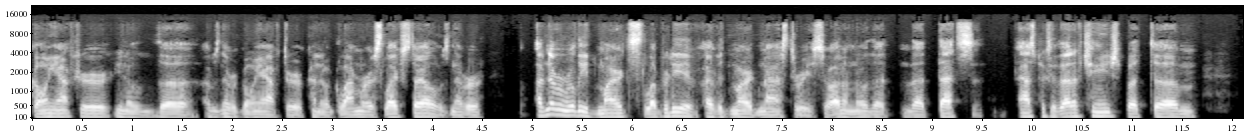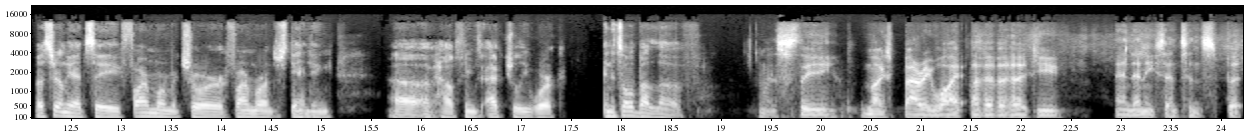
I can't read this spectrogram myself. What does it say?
going after, you know, the, I was never going after kind of a glamorous lifestyle. I was never, I've never really admired celebrity. I've, I've admired mastery. So I don't know that, that that's aspects of that have changed, but, um, but certainly I'd say far more mature, far more understanding uh, of how things actually work. And it's all about love. It's the most Barry White I've ever heard you end any sentence, but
